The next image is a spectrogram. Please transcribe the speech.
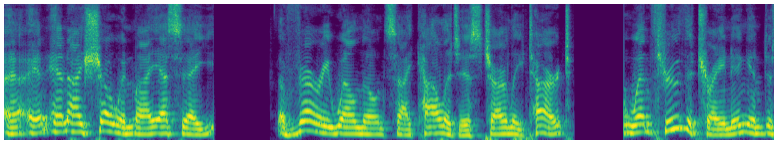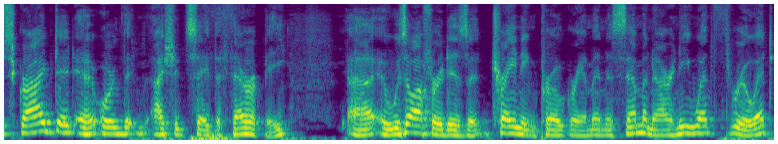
uh, and, and I show in my essay a very well known psychologist, Charlie Tart, went through the training and described it, uh, or the, I should say, the therapy. Uh, it was offered as a training program and a seminar, and he went through it.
